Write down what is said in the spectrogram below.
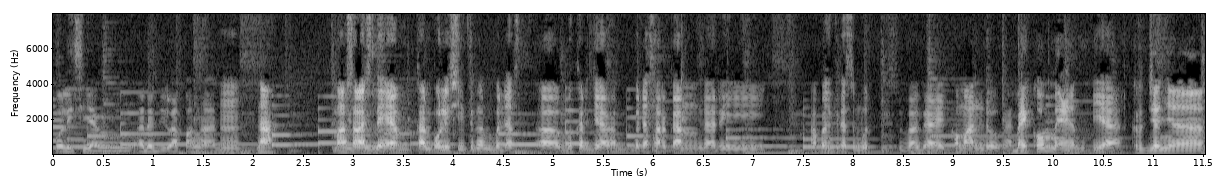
polisi yang ada di lapangan Hmm. Nah, masalah Gitu. SDM kan polisi itu kan bedas, eh, bekerja kan berdasarkan dari apa yang kita sebut sebagai komando kan. by command Iya. kerjanya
